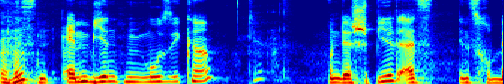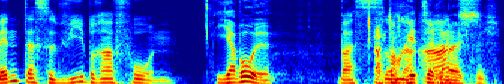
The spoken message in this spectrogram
Mhm. Ist ein Ambient-Musiker. Und der spielt als Instrument das Vibraphon. Jawohl. Was Ach so doch, eine jetzt erinnere Art, ich mich.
